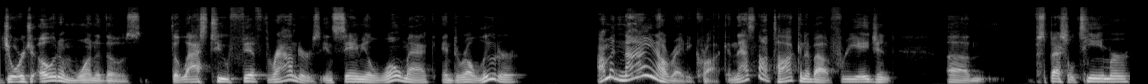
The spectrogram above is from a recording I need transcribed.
George Odum, one of those, the last two fifth rounders in Samuel Womack and Darrell Luter. I'm a nine already, Croc. And that's not talking about free agent um, special teamer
